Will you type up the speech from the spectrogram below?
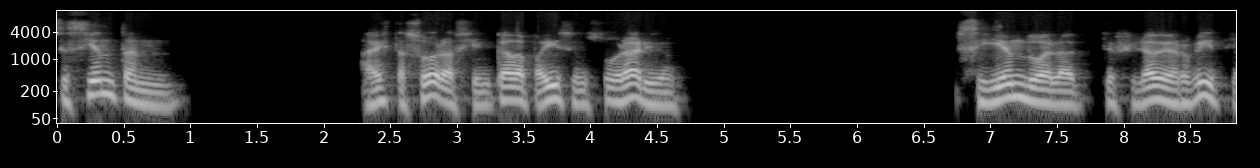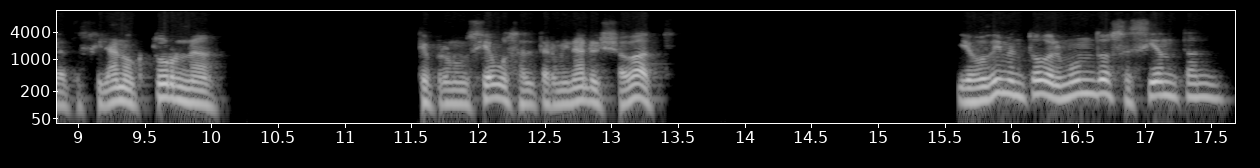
se sientan a estas horas y en cada país en su horario, siguiendo a la tefilá de Arbit, la tefilá nocturna que pronunciamos al terminar el Shabbat. Yehudim en todo el mundo se sientan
